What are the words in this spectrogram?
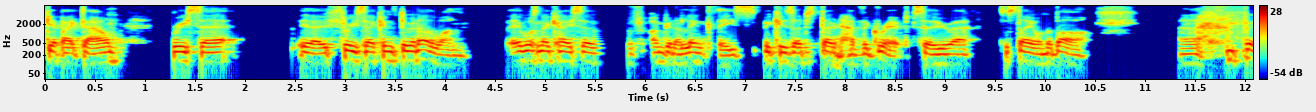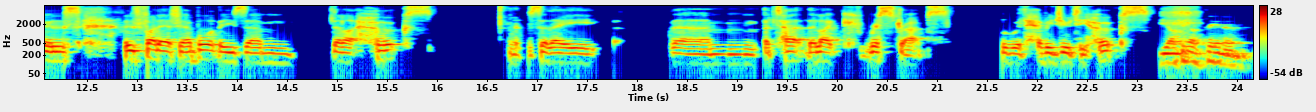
get back down, reset. You know, three seconds, do another one. It wasn't a case of I'm going to link these because I just don't have the grip to uh, to stay on the bar. Uh, but it was, funny actually. I bought these. Um, they're like hooks so they um, atta- they're like wrist straps with heavy duty hooks. Yeah, I think I've seen them.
